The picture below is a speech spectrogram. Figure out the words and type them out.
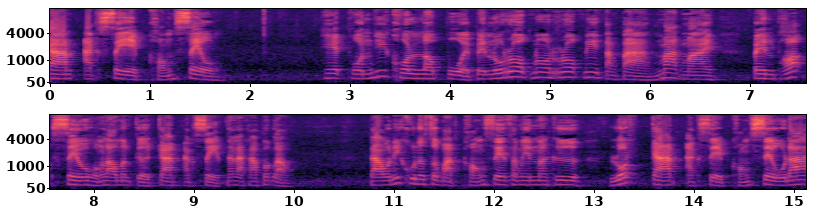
การอักเสบของเซลล์ เหตุผลที่คนเราป่วยเป็นโรคโน่นโรคนี่ต่างๆ มากมาย เป็นเพราะเซลล์ของเรามันเกิดการอักเสบนั่นแหละครับพวกเรา แต่วันนี้คุณสมบัติของเซซามินมันคือ ลดการอักเสบของเซลล์ได้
